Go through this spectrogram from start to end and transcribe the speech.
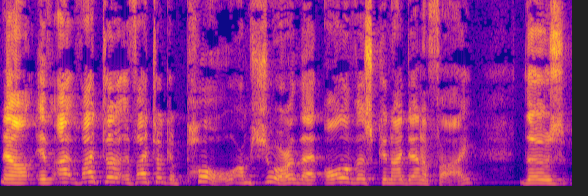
Now, if I, if if I took a poll, I'm sure that all of us can identify those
